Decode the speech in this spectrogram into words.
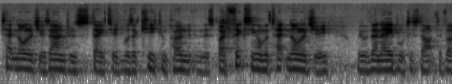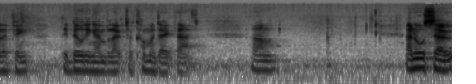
technology, as Andrew stated, was a key component in this. By fixing on the technology, we were then able to start developing the building envelope to accommodate that. Um, and also,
